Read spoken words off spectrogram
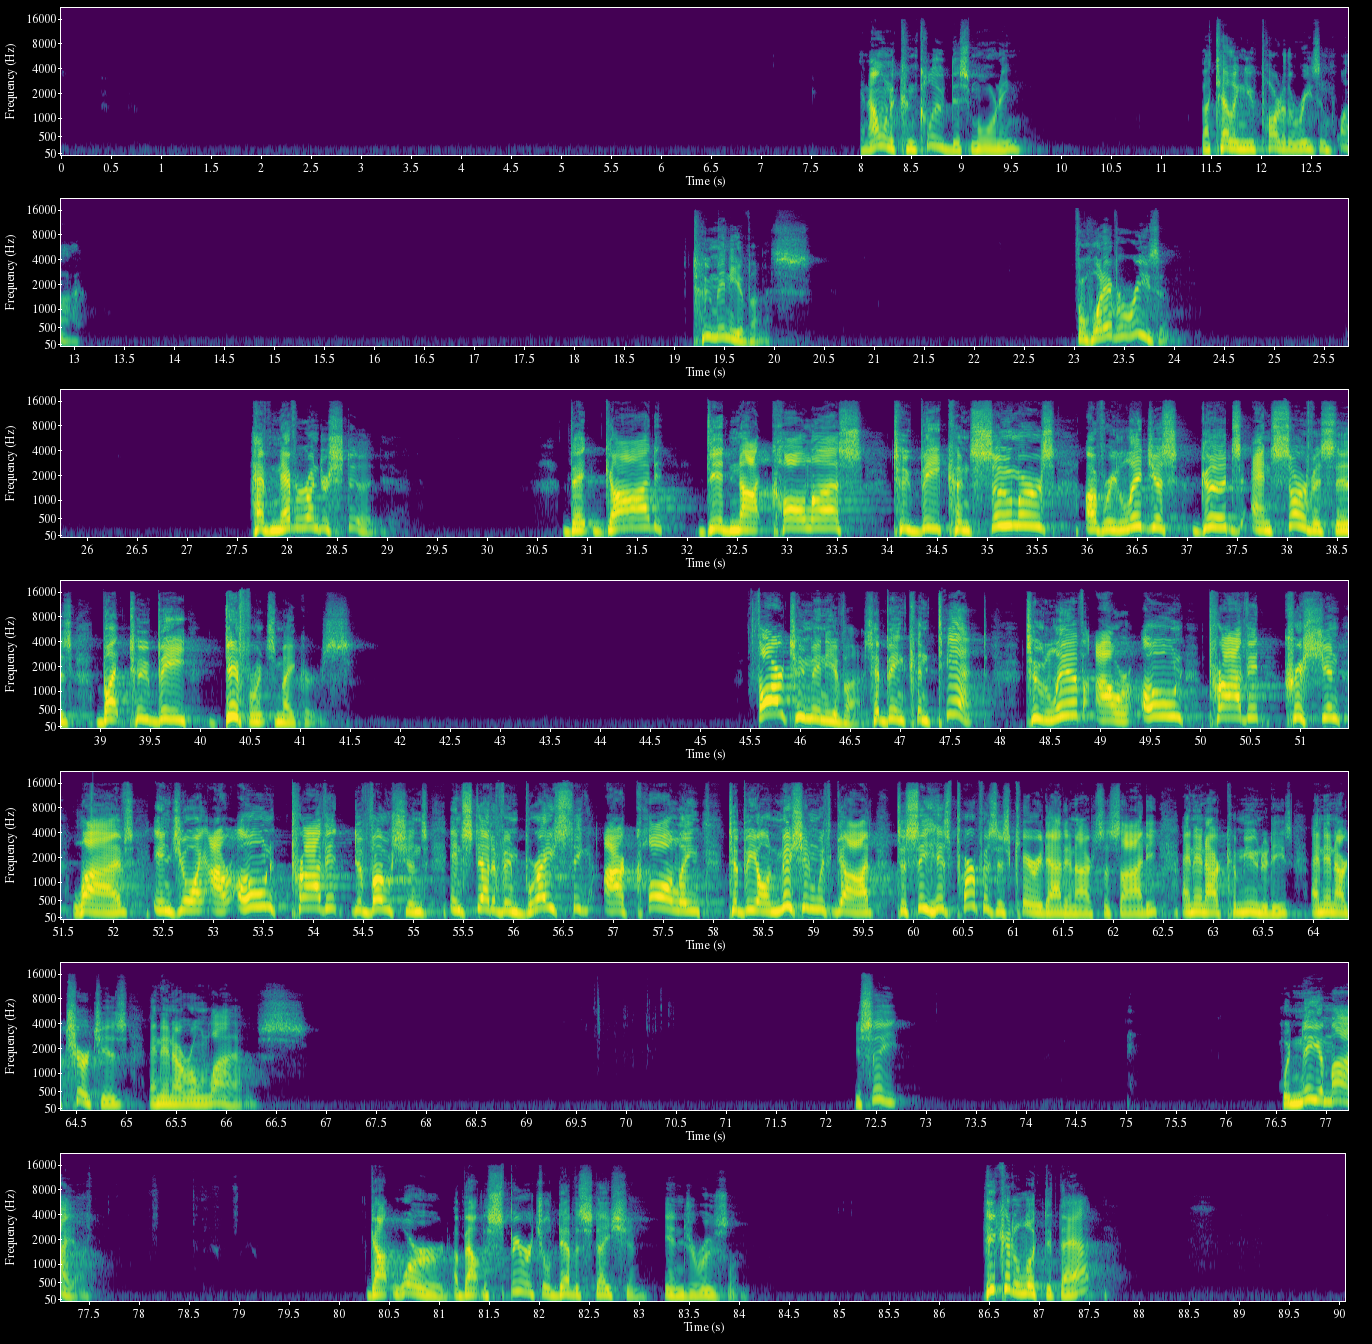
And I want to conclude this morning by telling you part of the reason why. Too many of us, for whatever reason, have never understood that God did not call us to be consumers of religious goods and services, but to be difference makers. Far too many of us have been content to live our own private Christian lives, enjoy our own private devotions instead of embracing our calling to be on mission with God to see His purposes carried out in our society and in our communities and in our churches and in our own lives. You see, when Nehemiah got word about the spiritual devastation in Jerusalem. He could have looked at that.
